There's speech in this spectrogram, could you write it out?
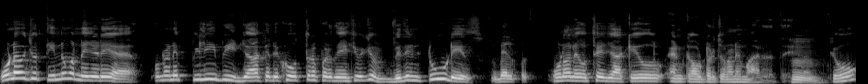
ਉਹਨਾਂ ਵਿੱਚੋਂ ਤਿੰਨ ਬੰਦੇ ਜਿਹੜੇ ਆ ਉਹਨਾਂ ਨੇ ਪੀਲੀਭੀਤ ਜਾ ਕੇ ਦੇਖੋ ਉੱਤਰ ਪ੍ਰਦੇਸ਼ ਵਿੱਚ ਵਿਦਿਨ 2 ਡੇਜ਼ ਬਿਲਕੁਲ। ਉਹਨਾਂ ਨੇ ਉੱਥੇ ਜਾ ਕੇ ਉਹ ਐਨਕਾਊਂਟਰ ਚ ਉਹਨਾਂ ਨੇ ਮਾਰ ਦਿੱਤੇ। ਕਿਉਂ?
